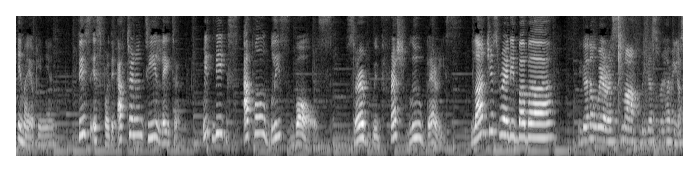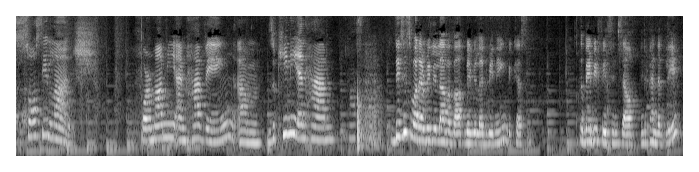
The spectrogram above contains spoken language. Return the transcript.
in my opinion. This is for the afternoon tea later. Weet-Bix Apple Bliss Balls, served with fresh blueberries. Lunch is ready, Baba. We're gonna wear a smock because we're having a saucy lunch. For mommy, I'm having um, zucchini and ham pasta. This is what I really love about baby led weaning because the baby feeds himself independently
